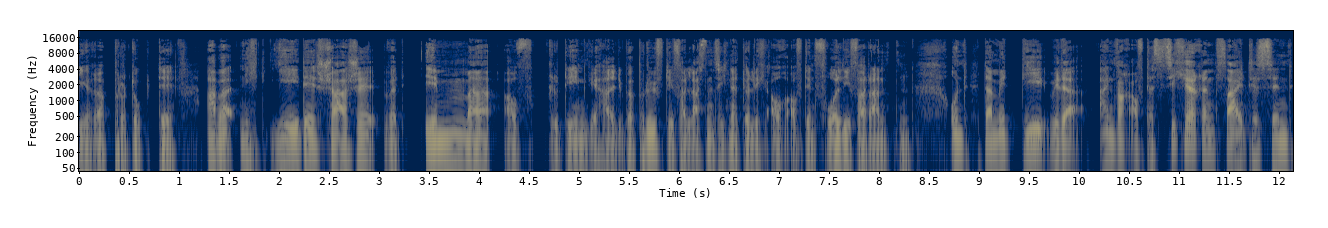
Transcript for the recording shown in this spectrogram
ihrer Produkte. Aber nicht jede Charge wird immer auf Glutengehalt überprüft. Die verlassen sich natürlich auch auf den Vorlieferanten. Und damit die wieder einfach auf der sicheren Seite sind,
